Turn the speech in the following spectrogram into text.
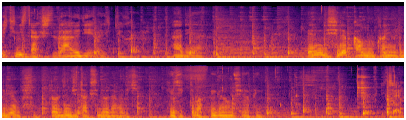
İkinci taksiti daha ödeyemedik Gökhan. Hadi ya. Benim de şilep kaldı Ukrayna'da biliyor musun? Dördüncü taksidi ödemedik. Gecikti bak bir gün onu şey yapayım. İçelim.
